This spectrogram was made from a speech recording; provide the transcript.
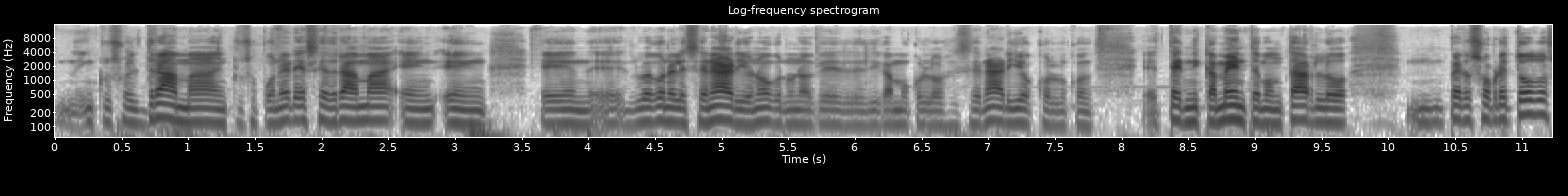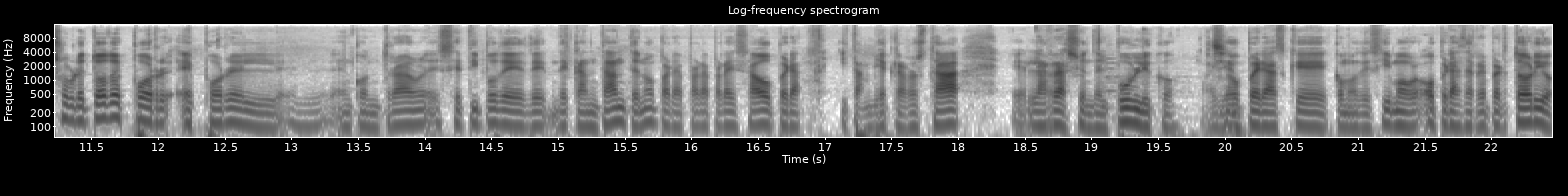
incluso el drama, incluso poner ese drama en, en, eh, luego en el escenario, ¿no? Con una que digamos con los escenarios, con, eh, técnicamente montarlo, mm, pero sobre todo, sobre todo es por es por el, encontrar ese tipo de, de, cantante, ¿no? Para, para, para, esa ópera y también claro está eh, la reacción del público. Hay óperas que, como decimos, óperas de repertorio,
